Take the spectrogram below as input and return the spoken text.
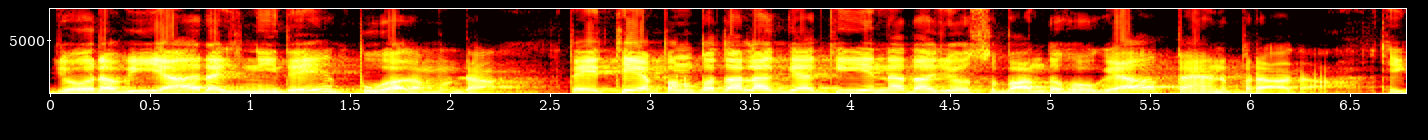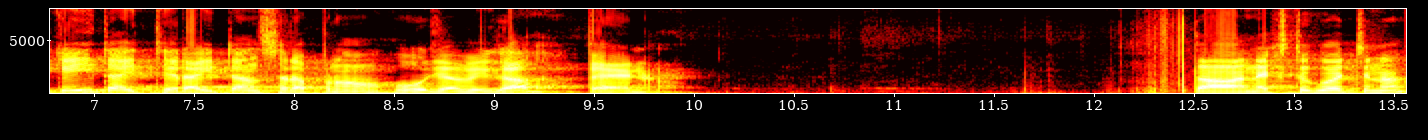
ਜੋ ਰਵੀ ਆ, ਰਜਨੀ ਦੇ ਭੂਆ ਦਾ ਮੁੰਡਾ। ਤੇ ਇੱਥੇ ਆਪਾਂ ਨੂੰ ਪਤਾ ਲੱਗ ਗਿਆ ਕਿ ਇਹਨਾਂ ਦਾ ਜੋ ਸਬੰਧ ਹੋ ਗਿਆ ਭੈਣ ਭਰਾ ਦਾ। ਠੀਕ ਹੈ ਜੀ, ਤਾਂ ਇੱਥੇ ਰਾਈਟ ਆਨਸਰ ਆਪਣਾ ਹੋ ਜਾਵੇਗਾ ਭੈਣ। ਤਾਂ ਨੈਕਸਟ ਕੁਐਸਚਨ ਆ।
